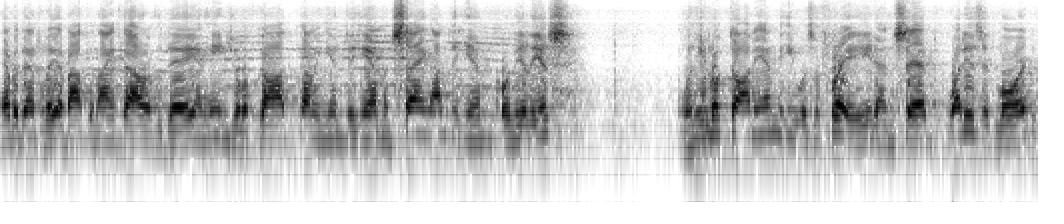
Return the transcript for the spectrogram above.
evidently about the ninth hour of the day, an angel of God coming into him and saying unto him, Cornelius. When he looked on him, he was afraid and said, What is it, Lord?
